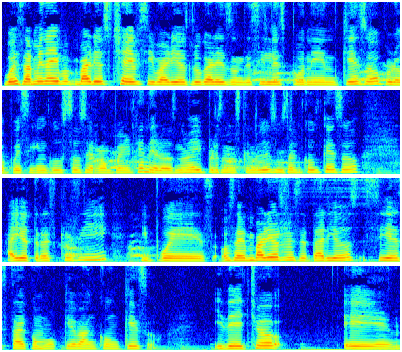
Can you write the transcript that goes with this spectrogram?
pues también hay varios chefs y varios lugares donde sí les ponen queso, pero pues en gusto se rompen géneros, ¿no? Hay personas que no les gustan con queso, hay otras que sí, y pues, o sea, en varios recetarios sí está como que van con queso. Y de hecho, eh,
